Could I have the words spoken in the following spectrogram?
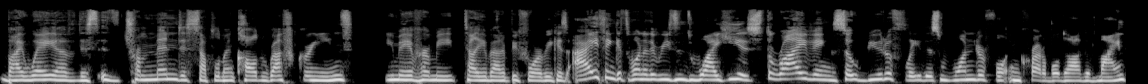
by way of this tremendous supplement called Ruff Greens. You may have heard me tell you about it before because I think it's one of the reasons why he is thriving so beautifully. This wonderful, incredible dog of mine.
